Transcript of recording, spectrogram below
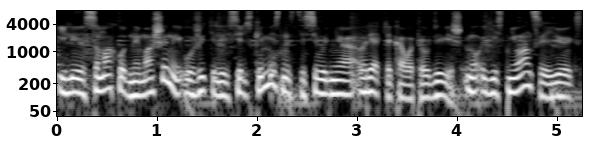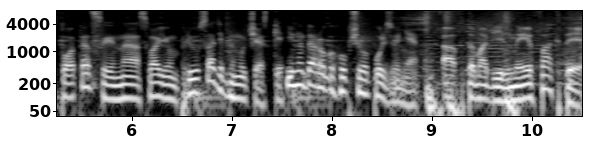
или самоходной машиной у жителей сельской местности сегодня вряд ли кого-то удивишь, но есть нюансы ее эксплуатации на своем приусадебном участке и на дорогах общего пользования. Автомобильные факты.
